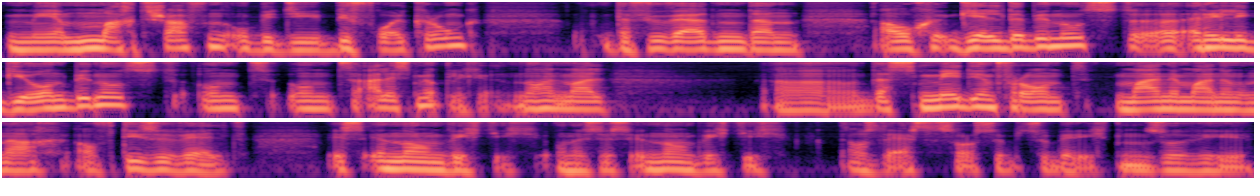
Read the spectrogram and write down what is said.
mehr Macht schaffen über die Bevölkerung. Dafür werden dann auch Gelder benutzt, äh, Religion benutzt und, und alles Mögliche. Noch einmal, äh, das Medienfront, meiner Meinung nach, auf diese Welt ist enorm wichtig. Und es ist enorm wichtig, aus der ersten Source zu berichten, so wie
